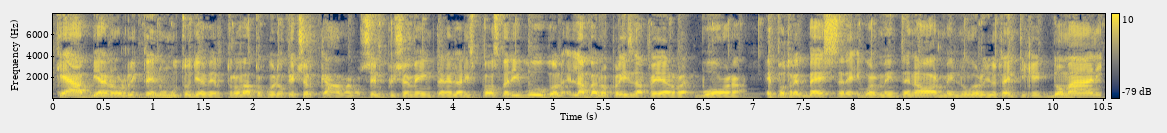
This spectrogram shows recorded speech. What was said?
che abbiano ritenuto di aver trovato quello che cercavano semplicemente nella risposta di Google e l'abbiano presa per buona e potrebbe essere ugualmente enorme il numero di utenti che domani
